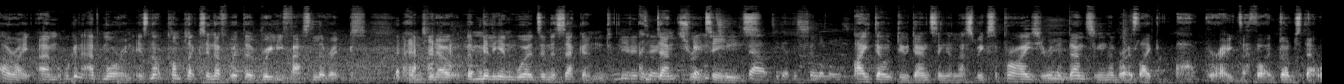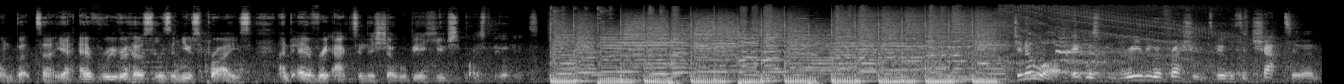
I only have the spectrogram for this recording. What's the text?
All right, um, we're going to add more in. It's not complex enough with the really fast lyrics and you know the million words in a second and dance routines. teeth out to get the syllables. I don't do dancing unless we surprise. You're in a dancing number. It's like, oh, great. I thought I dodged that one. But uh, yeah, every rehearsal is a new surprise, and every act in this show will be a huge surprise for the audience. Do you know what? It was really refreshing to be able to chat to him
